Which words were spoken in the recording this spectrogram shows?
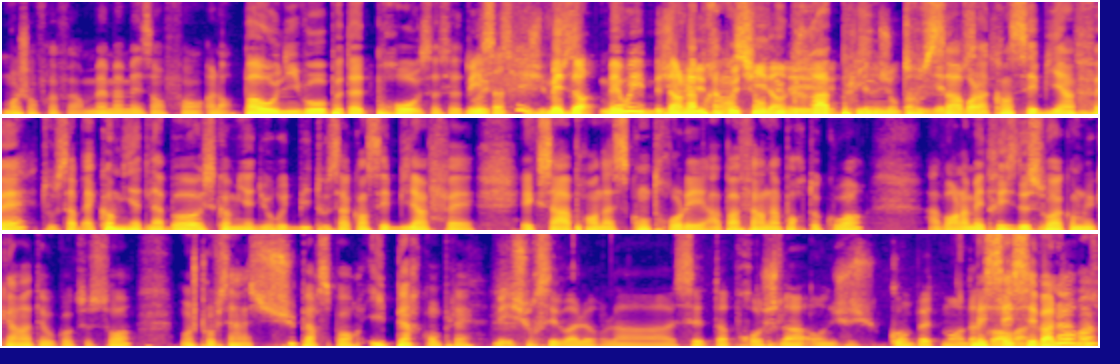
moi j'en ferais faire, même à mes enfants. Alors pas au niveau peut-être pro, ça c'est Mais truc. ça se fait, j'ai Mais, vu dans, ça. mais oui, mais J'ai dans vu les tout l'appréhension dans du les- les grappling, régions tout parisiennes, ça, tout voilà, ça. quand c'est bien fait, tout ça, ben, comme il y a de la boxe, comme il y a du rugby, tout ça, quand c'est bien fait et que ça apprend à se contrôler, à pas faire n'importe quoi, avoir la maîtrise de soi, comme le karaté ou quoi que ce soit, moi je trouve que c'est un super sport, hyper complet. Mais sur ces valeurs-là, cette approche-là, on- je suis complètement d'accord. Mais c'est hein, ces en valeurs, hein.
